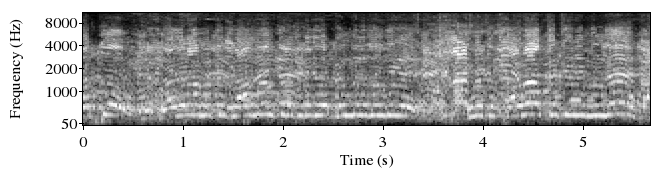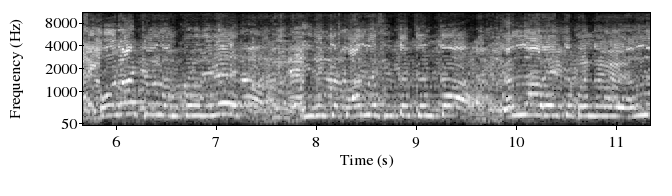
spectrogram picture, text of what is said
ಮತ್ತು ನಗರ ಮತ್ತು ಗ್ರಾಮಾಂತರ ಘಟಕದ ಬೆಂಬಲದೊಂದಿಗೆ ಹೋರಾಟವನ್ನು ಹಮ್ಮಿಕೊಂಡಿದ್ದೀವಿ ಇದಕ್ಕೆ ಭಾಗವಹಿಸಿರ್ತಕ್ಕಂಥ ಎಲ್ಲ ರೈತ ಬಂಧುಗಳು, ಎಲ್ಲ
